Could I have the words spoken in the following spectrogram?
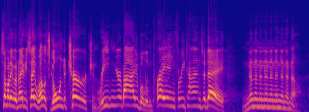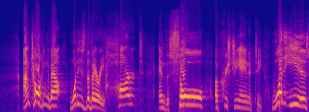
Somebody would maybe say, well, it's going to church and reading your Bible and praying three times a day. No, no, no, no, no, no, no, no. I'm talking about what is the very heart and the soul of Christianity. What is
